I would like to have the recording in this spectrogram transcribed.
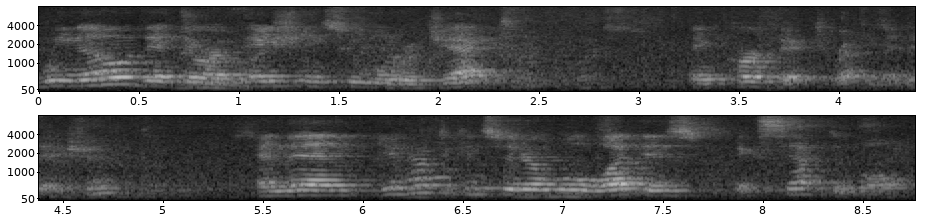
we know that there are patients who will reject a perfect recommendation. And then you have to consider, well, what is acceptable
